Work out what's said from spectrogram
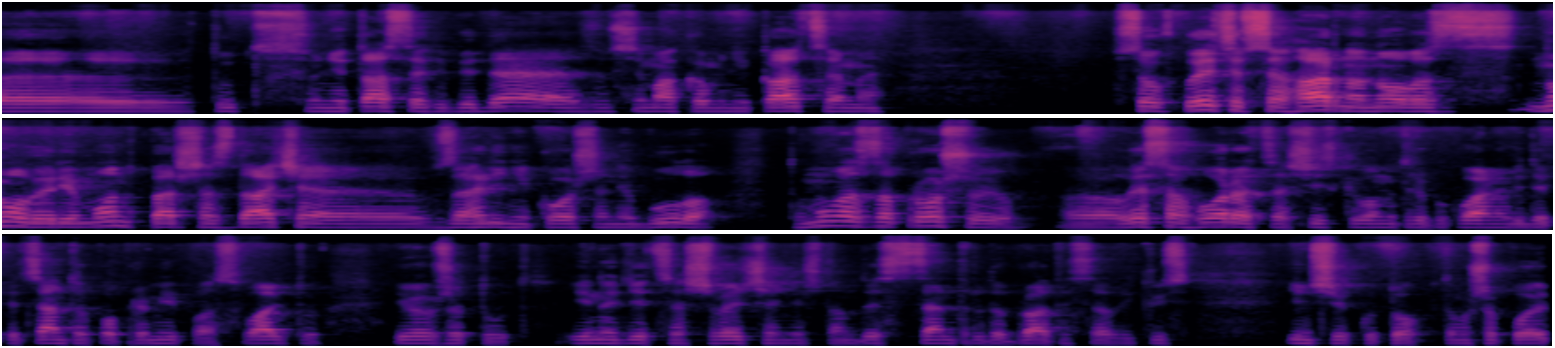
Е, тут унітаз як біде з усіма комунікаціями. Все в плиці, все гарно, нова, новий ремонт, перша здача, е, взагалі нікого ще не було. Тому вас запрошую. Е, Лиса Гора це 6 кілометрів буквально від епіцентру по прямій по асфальту, і ви вже тут. Іноді це швидше, ніж там десь з центру добратися в якийсь інший куток, тому що по.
